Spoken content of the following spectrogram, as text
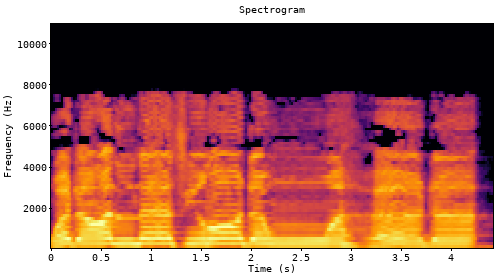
وَجَعَلْنَا سِرَاجًا وَهَّاجًا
